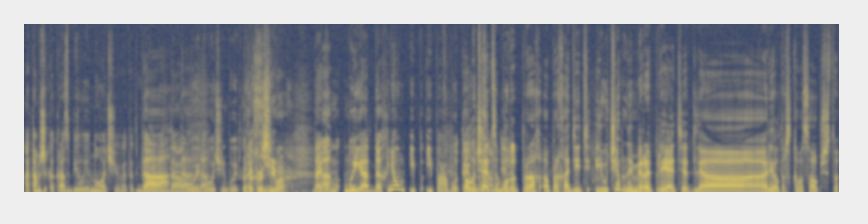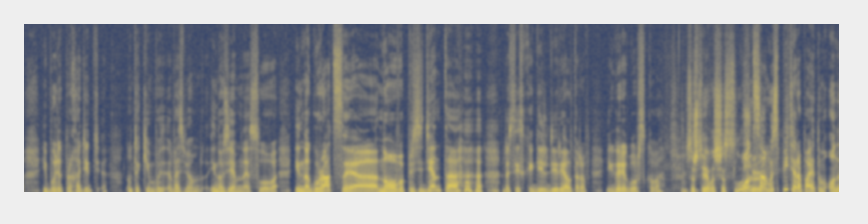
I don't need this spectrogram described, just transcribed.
А там же как раз белые ночи в этот да, период, да? да Ой, да. это очень будет красиво. Это красиво. Да, это а, мы и отдохнем, и, и поработаем. Получается, будут про проходить и учебные мероприятия для риэлторского сообщества, и будет проходить, ну, таким возьмем иноземное слово, инаугурация нового президента Российской гильдии риэлторов Игоря Горского. Слушайте, я вас сейчас слушаю. Он сам из Питера, поэтому он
